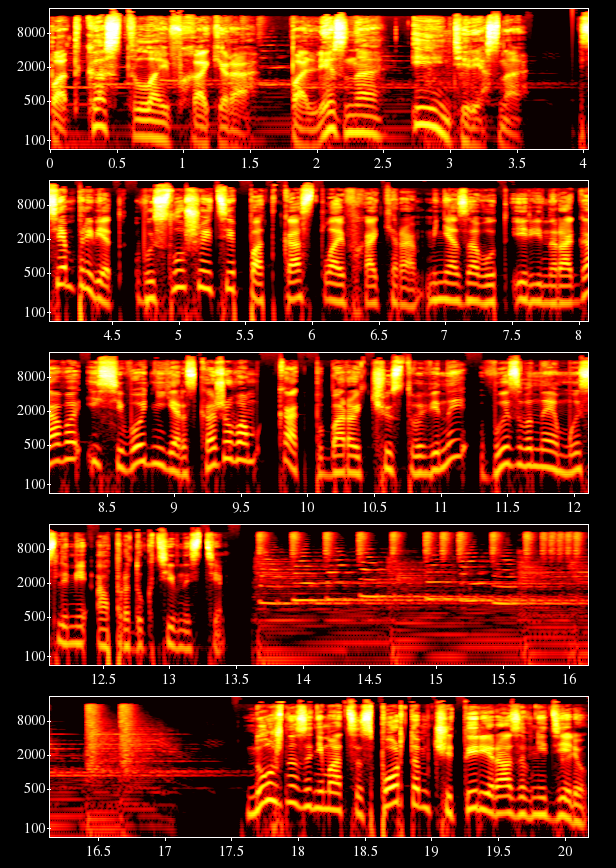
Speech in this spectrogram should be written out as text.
Подкаст лайфхакера. Полезно и интересно. Всем привет! Вы слушаете подкаст лайфхакера. Меня зовут Ирина Рогава, и сегодня я расскажу вам, как побороть чувство вины, вызванное мыслями о продуктивности. Нужно заниматься спортом 4 раза в неделю.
